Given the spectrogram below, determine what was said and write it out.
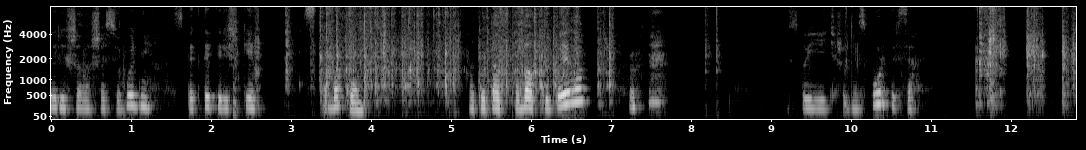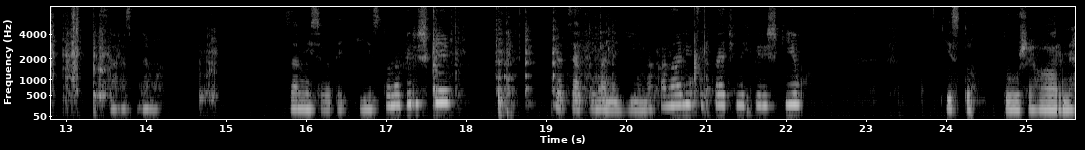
Вирішила ще сьогодні спекти пиріжки з кабаком. От так кабак купила. І стоїть, щоб не спортився. Зараз будемо замісювати тісто на пиріжки. Рецепт у мене є на каналі цих печених пиріжків. Тісто дуже гарне.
